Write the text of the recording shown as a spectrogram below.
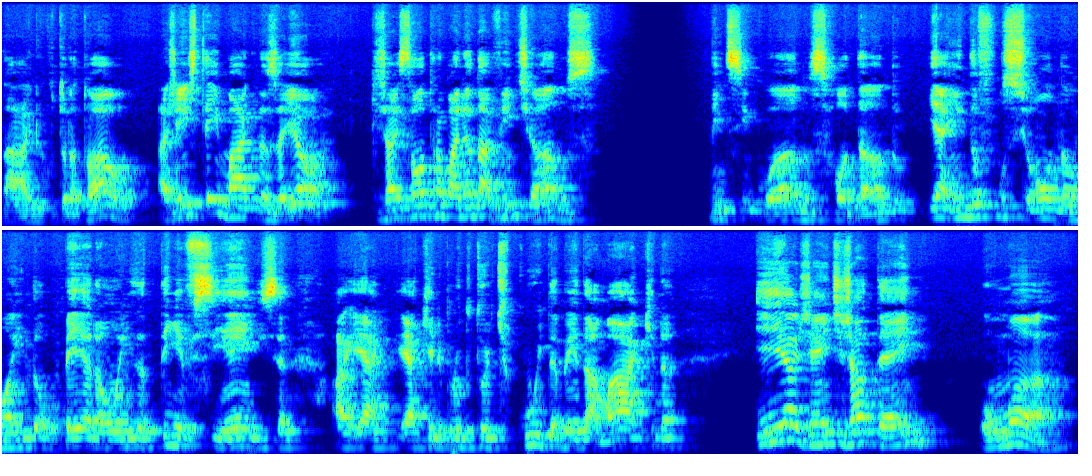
na agricultura atual, a gente tem máquinas aí ó, que já estão trabalhando há 20 anos, 25 anos rodando e ainda funcionam, ainda operam, ainda tem eficiência, é, é aquele produtor que cuida bem da máquina. E a gente já tem uma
